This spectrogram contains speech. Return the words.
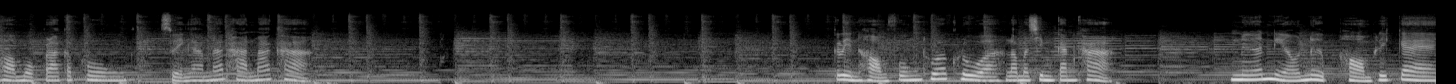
ห่อหมกปลากระพง สวยงามน่าทานมากค่ะ กลิ่นหอมฟุ้งทั่วครัวเรามาชิมกันค่ะ เนื้อเหนียวหนึบหอมพริกแกง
